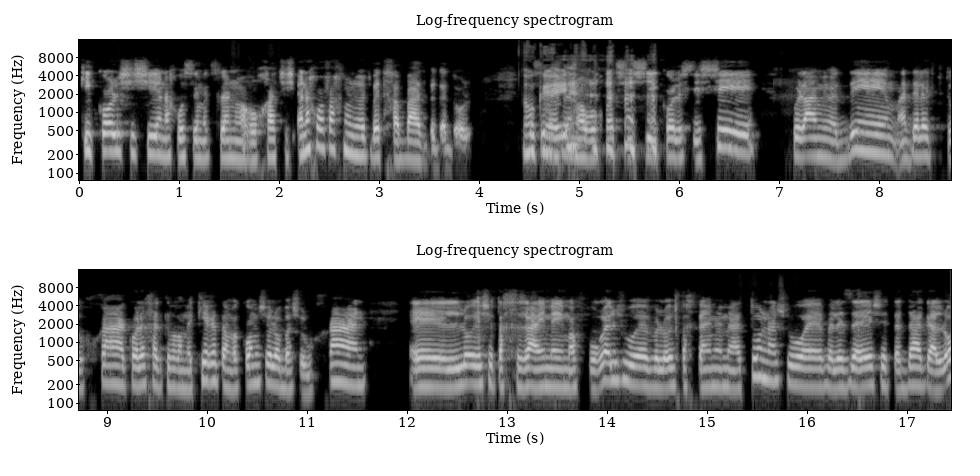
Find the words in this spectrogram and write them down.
כי כל שישי אנחנו עושים אצלנו ארוחת שישי, אנחנו הפכנו להיות בית חב"ד בגדול. אוקיי. עושים אצלנו ארוחת שישי כל שישי, כולם יודעים, הדלת פתוחה, כל אחד כבר מכיר את המקום שלו בשולחן, אה, לא יש את החריימה עם הפורל שהוא אוהב, ולא יש את החריימה מהטונה שהוא אוהב, ולזה יש את הדג הלא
